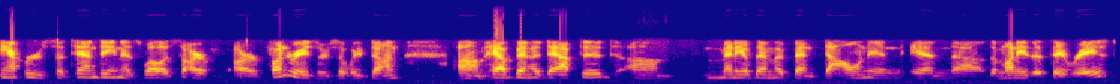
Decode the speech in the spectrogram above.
campers attending as well as our, our fundraisers that we've done um, have been adapted. Um, many of them have been down in, in uh, the money that they raised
